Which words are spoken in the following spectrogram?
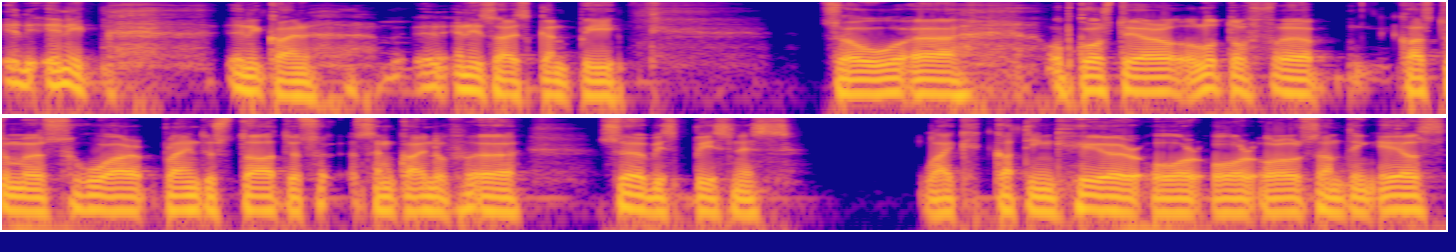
Any, any, any kind, any size can be. So, uh, of course, there are a lot of uh, customers who are planning to start some kind of uh, service business, like cutting hair or, or, or something else.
